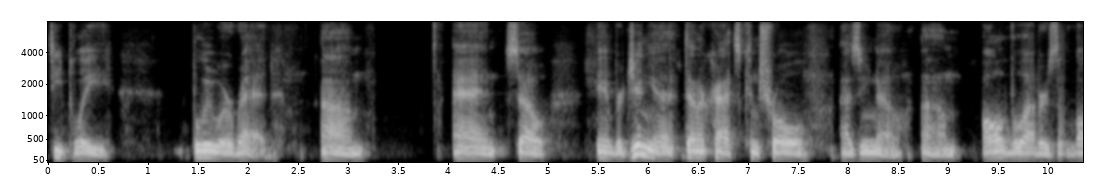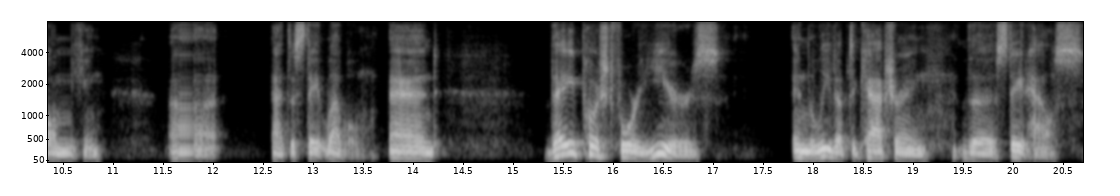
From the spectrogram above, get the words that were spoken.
deeply blue or red. Um, and so in Virginia, Democrats control, as you know, um, all the levers of lawmaking uh, at the state level. And they pushed for years in the lead up to capturing the state house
